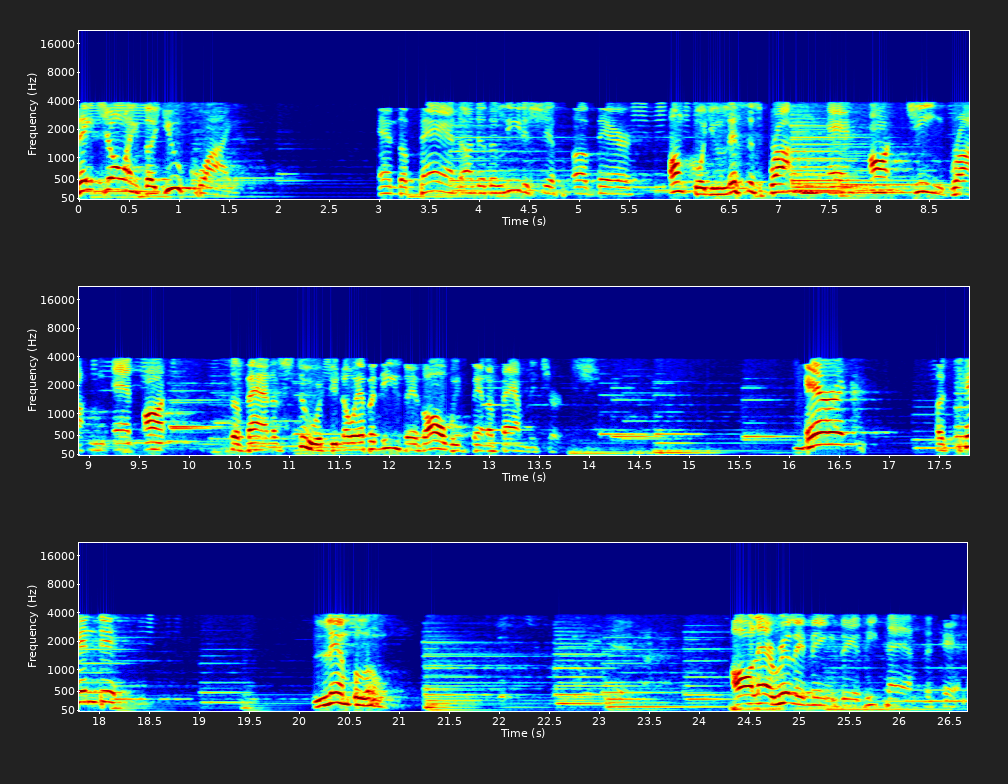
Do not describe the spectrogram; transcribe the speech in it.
They joined the youth choir and the band under the leadership of their uncle Ulysses Broughton and Aunt Jean Broughton and Aunt Savannah Stewart. You know, Ebenezer has always been a family church. Eric attended Lindblom. All that really means is he passed the test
